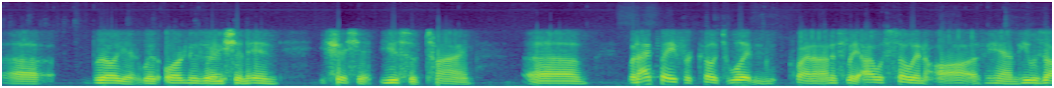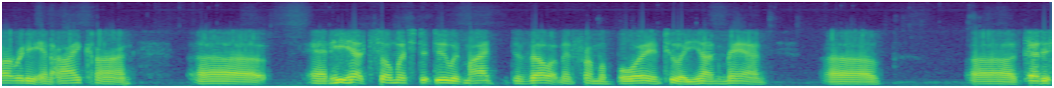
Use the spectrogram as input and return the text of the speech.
uh, brilliant with organization and efficient use of time. Um, when I played for Coach Wooden, quite honestly, I was so in awe of him. He was already an icon, uh, and he had so much to do with my development from a boy into a young man. Uh, uh, that is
